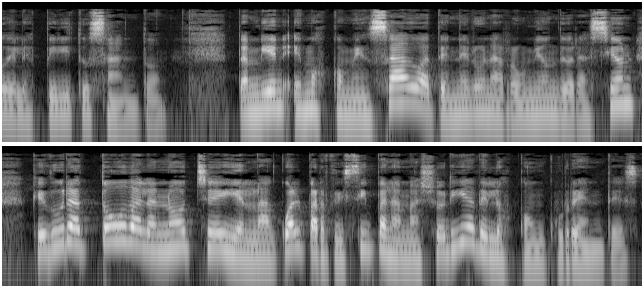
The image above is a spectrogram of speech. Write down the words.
del Espíritu Santo. También hemos comenzado a tener una reunión de oración que dura toda la noche y en la cual participa la mayoría de los concurrentes.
